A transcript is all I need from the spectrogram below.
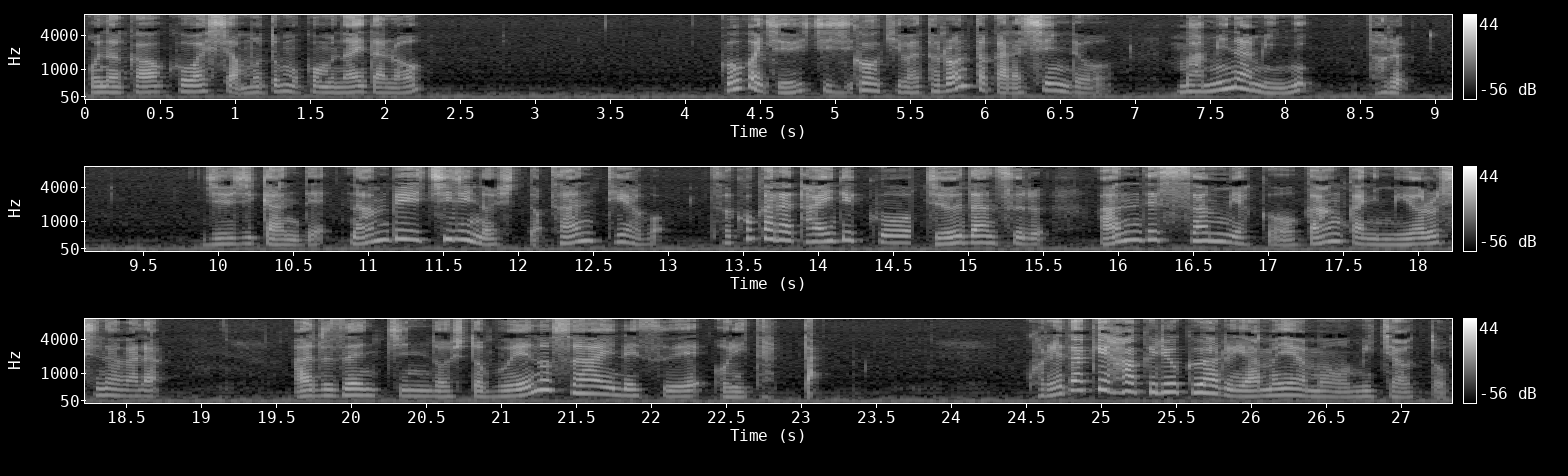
お腹を壊しちゃ元も子もないだろう。午後11時。飛行機はトロントから進路を真南に取る。10時間で南米チリの首都サンティアゴ。そこから大陸を縦断するアンデス山脈を眼下に見下ろしながらアルゼンチンの首都ブエノスアイレスへ降り立った。これだけ迫力ある山々を見ちゃうと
